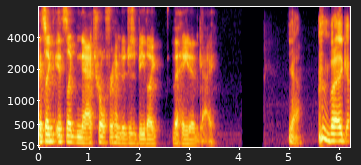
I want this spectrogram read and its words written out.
It's like it's like natural for him to just be like the hated guy. Yeah, but like uh,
